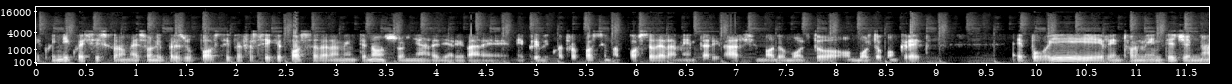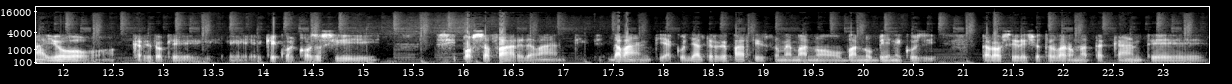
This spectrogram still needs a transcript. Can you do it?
e quindi questi secondo me sono i presupposti per far sì che possa veramente non sognare di arrivare nei primi quattro posti, ma possa veramente arrivarci in modo molto, molto concreto e poi eventualmente gennaio credo che, eh, che qualcosa si, si, possa fare davanti. Davanti, ecco, gli altri reparti secondo me vanno, vanno bene così, però se riesci a trovare un attaccante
